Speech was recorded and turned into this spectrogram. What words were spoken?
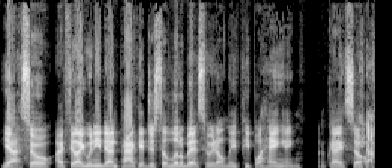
Yeah. So I feel like we need to unpack it just a little bit so we don't leave people hanging. Okay. So yeah.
